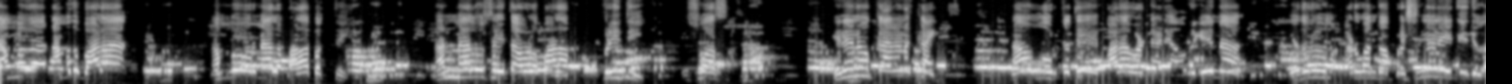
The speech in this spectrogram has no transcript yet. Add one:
ನಮ್ಮದ ನಮ್ಮದು ಬಹಳ ನಮ್ದು ಅವ್ರ ಮ್ಯಾಲ ಬಹಳ ಭಕ್ತಿ. ನನ್ ಮ್ಯಾಲೂ ಸಹಿತ ಅವಳು ಬಹಳ ಪ್ರೀತಿ, ವಿಶ್ವಾಸ. ಏನೇನೋ ಕಾರಣಕ್ಕಾಗಿ ನಾವು ಅವ್ರ ಜೊತೆ ಬಹಳ ಒಟ್ಟಾಡಿ ಅವ್ರಿಗೇನ ಎದುರು ಮಾಡುವಂತ ಪ್ರಶ್ನೆನೇ ಇದ್ದಿದ್ದಿಲ್ಲ.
